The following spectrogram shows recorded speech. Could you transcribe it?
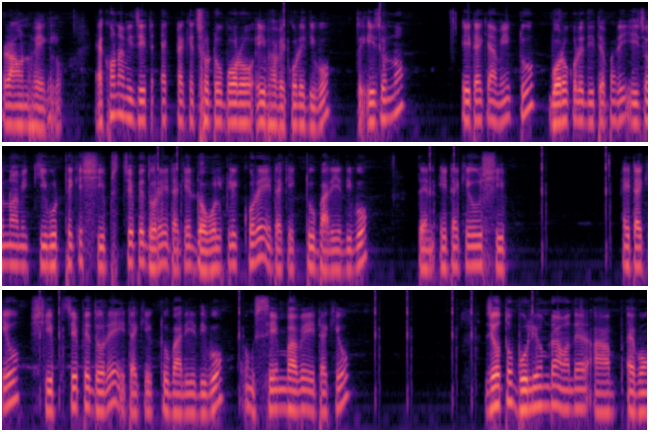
রাউন্ড হয়ে গেল। এখন আমি যে একটাকে ছোট, বড় এইভাবে করে দিব। তো এই জন্য এটাকে আমি একটু বড় করে দিতে পারি। এই জন্য আমি কিবোর্ড থেকে শিফট চেপে ধরে এটাকে ডবল ক্লিক করে এটাকে একটু বাড়িয়ে দিব। দেন এটাকেও শিফট এটাকেও শিফট চেপে ধরে এটাকে একটু বাড়িয়ে দিব এবং সেম ভাবে এটাকেও যেহেতু ভলিউমটা আমাদের আপ এবং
